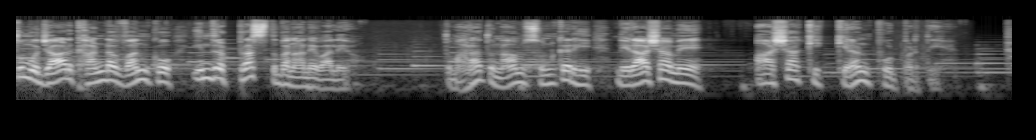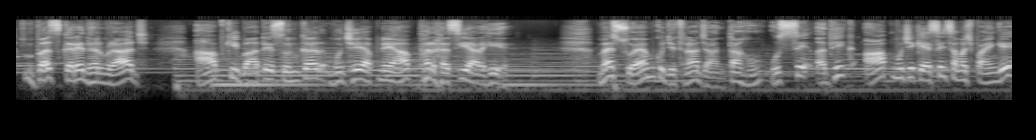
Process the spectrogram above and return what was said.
तुम उजाड़ खांडव वन को इंद्रप्रस्थ बनाने वाले हो। तुम्हारा तो नाम सुनकर ही निराशा में आशा की किरण फूट पड़ती है। बस करे धर्मराज, आपकी बातें सुनकर मुझे अपने आप पर हँसी आ रही है। मैं स्वयं को जितना जानता हूँ, उससे अधिक आप मुझे कैसे समझ पाएँगे?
